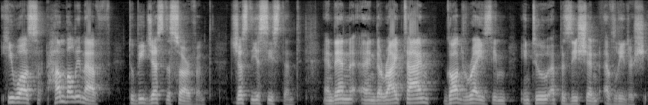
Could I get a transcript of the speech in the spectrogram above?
He was humble enough to be just the servant just the assistant. And then, in the right time, God raised him into a position of leadership.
